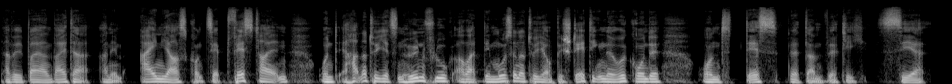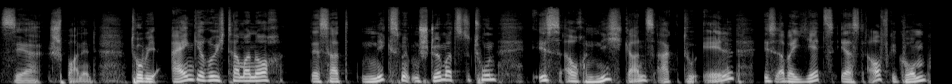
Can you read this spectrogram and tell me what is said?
Da will Bayern weiter an dem Einjahreskonzept festhalten und er hat natürlich jetzt einen Höhenflug, aber den muss er natürlich auch bestätigen in der Rückrunde und das wird dann wirklich sehr, sehr spannend. Tobi, ein Gerücht haben wir noch, das hat nichts mit dem Stürmer zu tun, ist auch nicht ganz aktuell, ist aber jetzt erst aufgekommen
